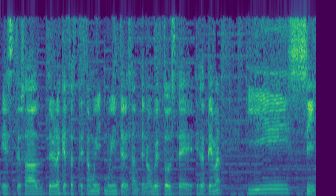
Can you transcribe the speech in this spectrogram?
Este, o sea, de verdad que está, muy, muy interesante, ¿no? Ver todo este, este tema. Y sí,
